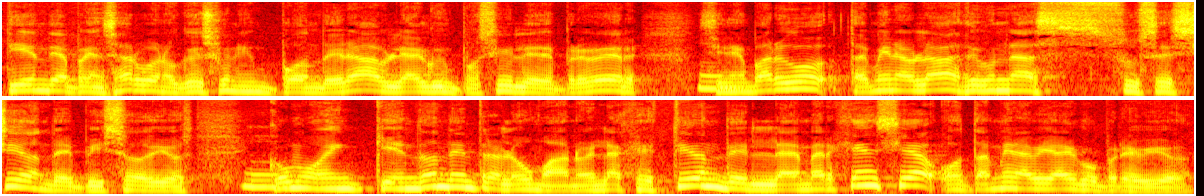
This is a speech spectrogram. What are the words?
tiende a pensar, bueno, que es un imponderable, algo imposible de prever. Sin embargo, también hablabas de una sucesión de episodios. ¿Cómo, en, ¿En dónde entra lo humano? ¿En la gestión de la emergencia o también había algo previo?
